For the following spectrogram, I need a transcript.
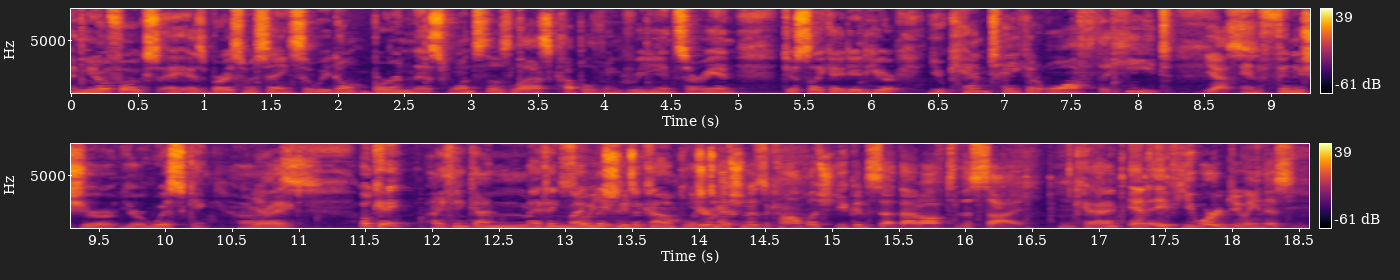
And you know, folks, as Bryson was saying, so we don't burn this. Once those last couple of ingredients are in, just like I did here, you can take it off the heat Yes. and finish your your whisking. All right. Yes. Okay. I think I'm. I think my So mission's can- accomplished. Your here. mission is accomplished. You can set that off to the side. Okay. And if you are doing this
